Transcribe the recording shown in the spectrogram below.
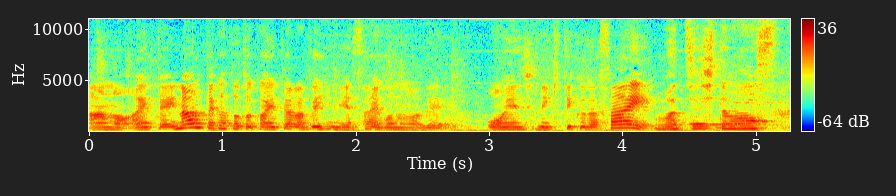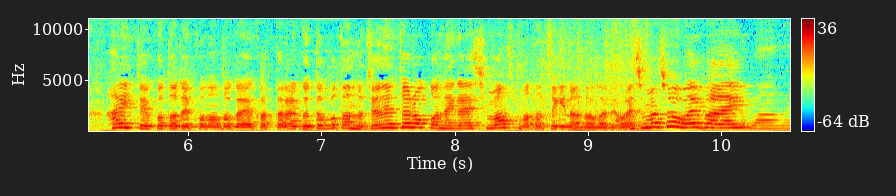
あの会いたいなって方とかいたらぜひね最後なので応援しに来てください。お待ちしてます。はいということでこの動画良かったらグッドボタンのチャンネル登録お願いします。また次の動画でお会いしましょう。バイ。バイバ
